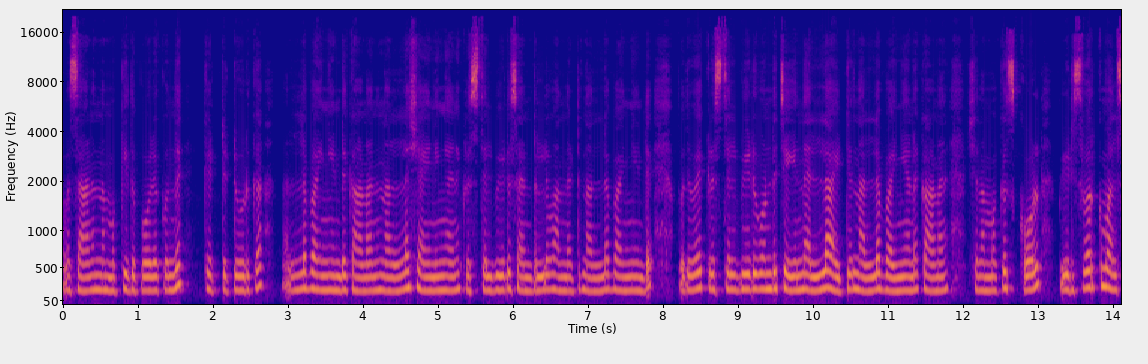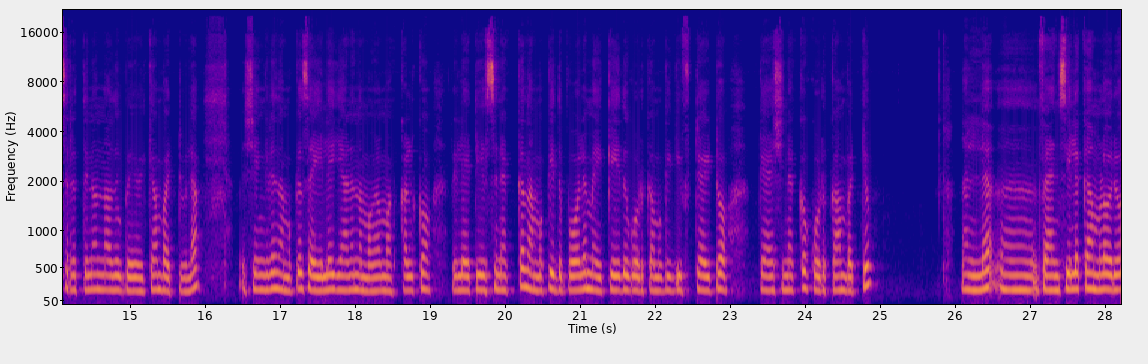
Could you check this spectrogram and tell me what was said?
അവസാനം നമുക്ക് ഇതുപോലൊക്കെ ഒന്ന് കെട്ടിട്ട് കൊടുക്കുക. നല്ല ഭംഗിയുണ്ട് കാണാൻ. നല്ല ഷൈനിങ് ആണ്. ക്രിസ്റ്റൽ ബീഡ് സെന്ററിൽ വന്നിട്ട് നല്ല ഭംഗിയുണ്ട്. പൊതുവെ ക്രിസ്റ്റൽ ബീഡ് കൊണ്ട് ചെയ്യുന്ന എല്ലാ ഐറ്റവും നല്ല ഭംഗിയാണ് കാണാൻ. പക്ഷെ നമുക്ക് സ്കോൾ ബീഡ്സ് വർക്ക് മത്സരത്തിനൊന്നും അത് ഉപയോഗിക്കാൻ പറ്റില്ല പക്ഷേങ്കിൽ നമുക്ക് സെയിൽ ചെയ്യാനും നമ്മുടെ മക്കൾക്കോ റിലേറ്റീവ്സിനൊക്കെ നമുക്ക് ഇതുപോലെ മേക്ക് ചെയ്ത് കൊടുക്കാം. നമുക്ക് ഗിഫ്റ്റായിട്ടോ ക്യാഷിനൊക്കെ കൊടുക്കാൻ പറ്റും. നല്ല ഫാൻസിയിലൊക്കെ നമ്മൾ ഓരോ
